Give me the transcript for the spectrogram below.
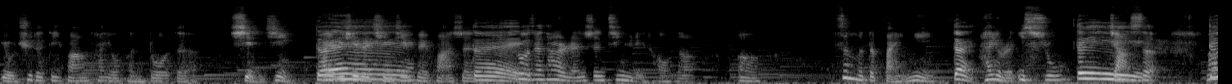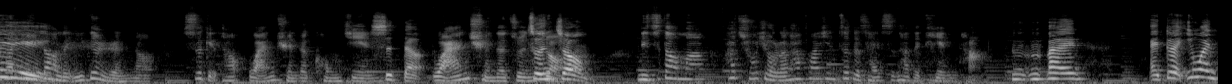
有趣的地方，它有很多的险境，还有一些的情境会发生。对，如果在他的人生境遇里头呢？嗯，这么的百密，对，还有人一输，对，假设，那他遇到了一个人呢，是给他完全的空间，是的，完全的尊重，尊重，你知道吗？他处久了，他发现这个才是他的天堂。嗯嗯，哎，哎，对，因为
